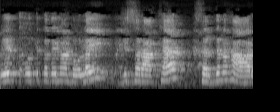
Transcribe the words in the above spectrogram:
ਇਤ ਉਤ ਕਦੇ ਨਾ ਡੋਲਈ, ਜਿਸ ਰਾਖੈ ਸਿਰਜਣਹਾਰ।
